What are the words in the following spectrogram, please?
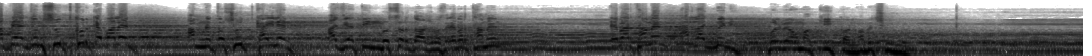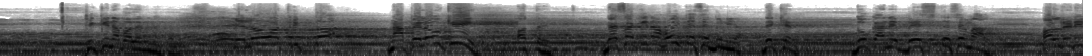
আপনি একজন সুদখুরকে বলেন আপনি তো সুদ খাইলেন, আজকে তিন বছর, দশ বছর। এবার থামেন এবার থামেন, আর লাগবে নি। বলবে, ওমা, কি কর হবে শুনুন ঠিক কিনা বলেন না কেন? পেলেও অতৃপ্ত, না পেলেও কি? অতৃপ্ত। বেচা কিনা হইতেছে দুনিয়া। দেখেন দোকানে বেচতেছে মাল। অলরেডি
